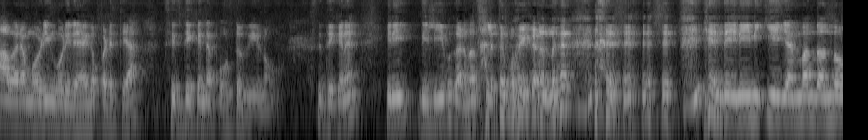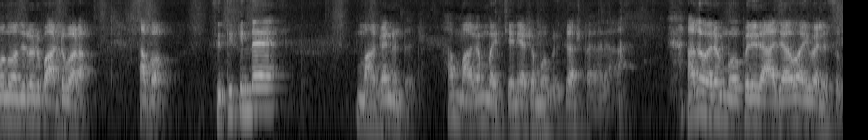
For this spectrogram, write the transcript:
അവരെ മൊഴിയും കൂടി രേഖപ്പെടുത്തിയ സിദ്ദിഖിന്റെ പൂട്ട് വീണു. സിദ്ദിഖിന് ഇനി ദിലീപ് കിടന്ന സ്ഥലത്ത് പോയി കിടന്ന് എന്ത് ഇനി എനിക്ക് ജന്മം തന്നു എന്ന് പറഞ്ഞിട്ടൊരു പാട്ട് പാടാം. അപ്പോൾ സിദ്ദിഖിന്റെ മകനുണ്ട്. ആ മകൻ മരിച്ചതിന് ശേഷം മൂപ്പർക്ക് കഷ്ടകാല. അതോരോ മൂപ്പര് രാജാവായി വലസും.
